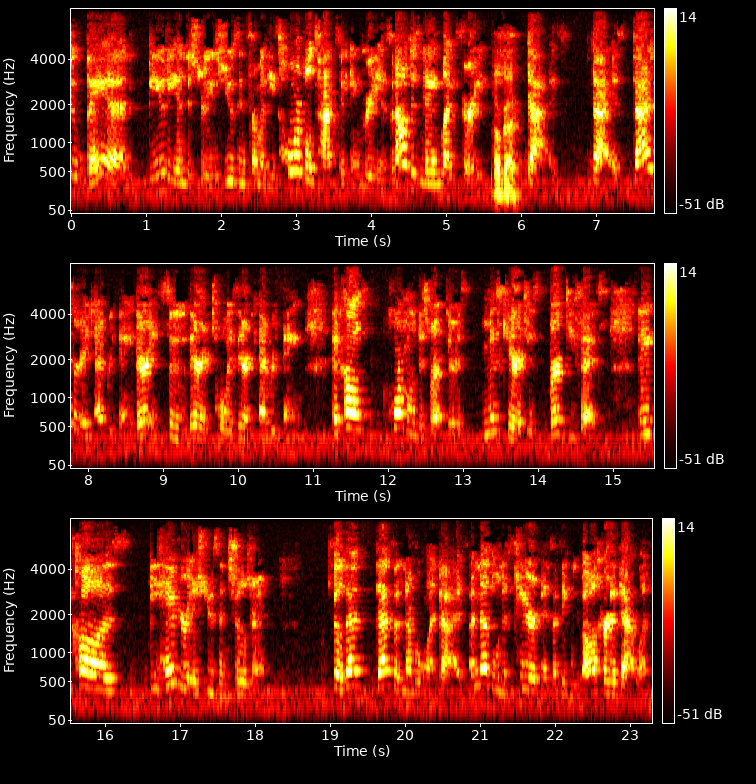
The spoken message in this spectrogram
to ban beauty industries using some of these horrible toxic ingredients. And I'll just name like three. Okay. Dyes dyes. Dyes are in everything. They're in food. They're in toys. They're in everything. They cause hormone disruptors, miscarriages, birth defects. They cause behavior issues in children. So that that's a number one dye. Another one is parabens. I think we've all heard of that one.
